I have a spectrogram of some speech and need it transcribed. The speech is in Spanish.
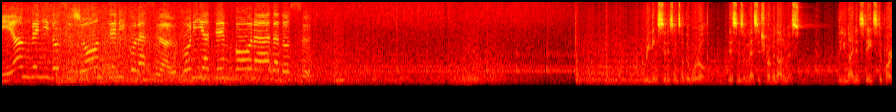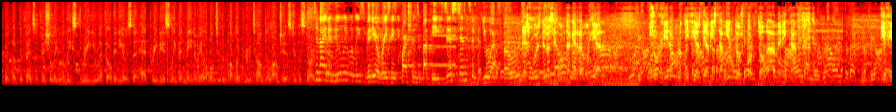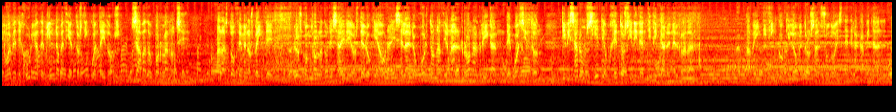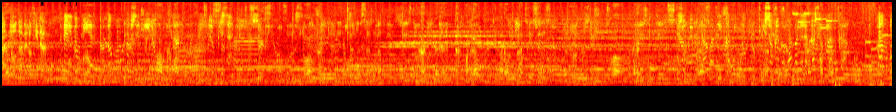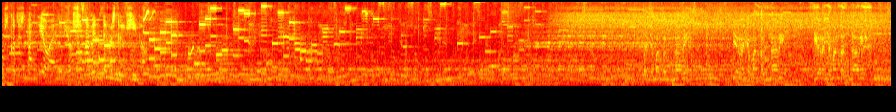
Bienvenidos Sean Nicolas temporada 2. Greetings, citizens of the world. This is a message from Anonymous. The United States Department of Defense officially released three UFO videos that had previously been made available to the public through Tom DeLonges to the Star Tonight, a newly released video raising questions about the existence of UFOs. Después de la Segunda Guerra Mundial, surgieron noticias de avistamientos por toda América. 19 de julio de 1952, sábado por la noche. A las 12 menos 20, los controladores aéreos de lo que ahora es el Aeropuerto Nacional Ronald Reagan de Washington divisaron siete objetos sin identificar en el radar. A 25 kilómetros al sudoeste de la capital, a toda velocidad. El gobierno no pudo seguir ocultando lo Sobrevolaban el y sobrevolaban la Casa Blanca. Ambos con espacio aéreo sumamente restringido. Llamando a Lunave, tierra llamando a Lunave.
